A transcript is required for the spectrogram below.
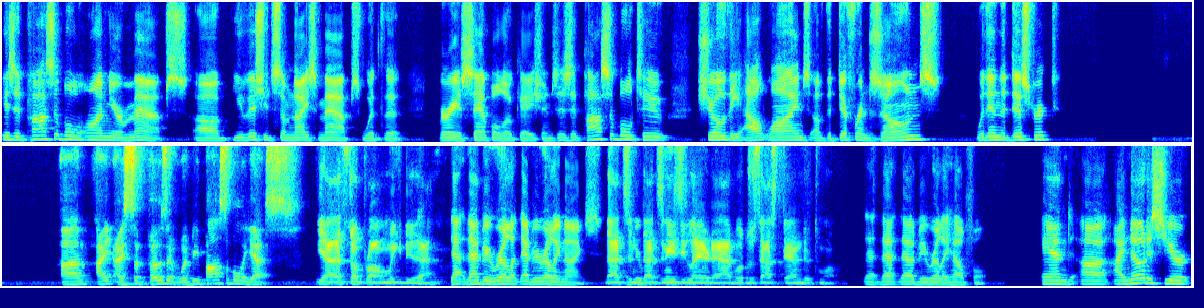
Is it possible on your maps, uh, you've issued some nice maps with the various sample locations. Is it possible to show the outlines of the different zones within the district? Um, I, I suppose it would be possible. Yes. Yeah, that's no problem. We can do that. That, that'd be really, that'd be really nice. That's an, that's an easy layer to add. We'll just ask Dan to do it tomorrow. That, that, that would be really helpful. And uh, I notice you're,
